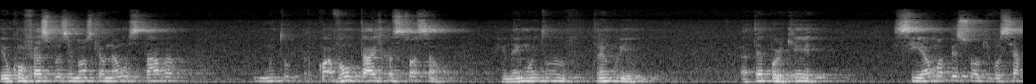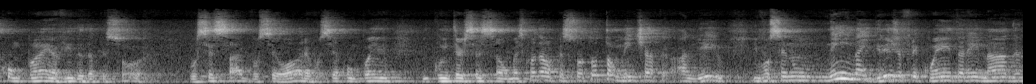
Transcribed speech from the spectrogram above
Eu confesso para os irmãos que eu não estava muito a vontade com a situação, e nem muito tranquilo. Até porque, se é uma pessoa que você acompanha a vida da pessoa, você sabe, você ora, você acompanha com intercessão, mas quando é uma pessoa totalmente alheio e você não, nem na igreja frequenta, nem nada,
